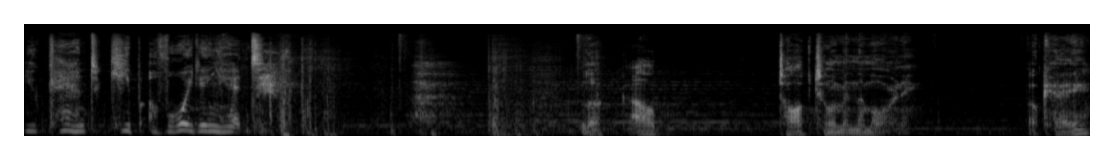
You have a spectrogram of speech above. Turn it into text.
You can't keep avoiding it. Look, I'll talk to him in the morning. Okay?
